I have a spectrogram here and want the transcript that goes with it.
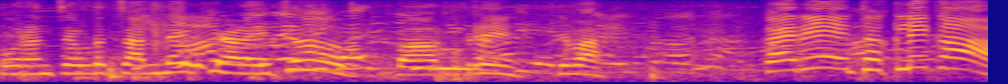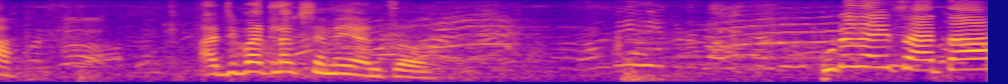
पोरांचं एवढं चाललंय खेळायचं. बापरे. तेव्हा काय रे थकले का? अजिबात लक्ष नाही यांचं. कुठे जायचं आता?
